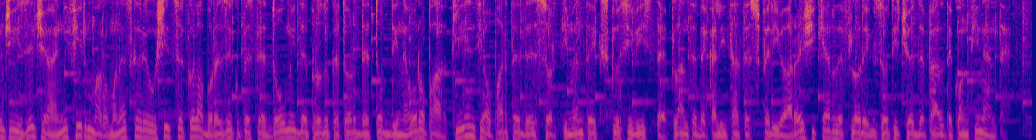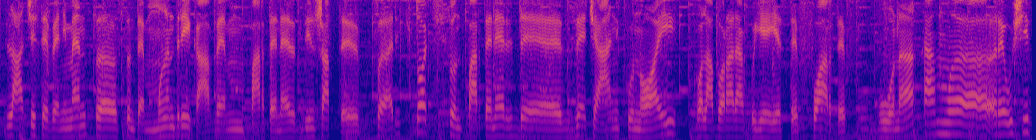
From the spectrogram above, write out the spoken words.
În cei 10 ani, firma românească a reușit să colaboreze cu peste 2000 de producători de top din Europa. Clienții au parte de sortimente exclusiviste, plante de calitate superioară și chiar de flori exotice de pe alte continente. La acest eveniment uh, suntem mândri că avem parteneri din șapte țări. Toți sunt parteneri de 10 ani cu noi. Colaborarea cu ei este foarte bună. Am uh, reușit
